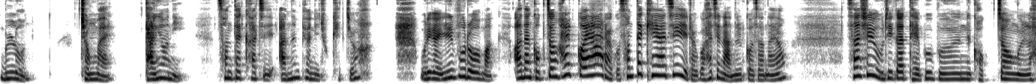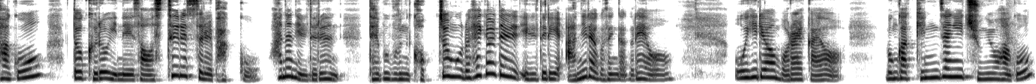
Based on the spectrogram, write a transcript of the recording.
물론, 정말, 당연히 선택하지 않는 편이 좋겠죠. 우리가 일부러 막, 아, 난 걱정할 거야! 라고 선택해야지! 라고 하진 않을 거잖아요. 사실 우리가 대부분 걱정을 하고 또 그로 인해서 스트레스를 받고 하는 일들은 대부분 걱정으로 해결될 일들이 아니라고 생각을 해요. 오히려 뭐랄까요. 뭔가 굉장히 중요하고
